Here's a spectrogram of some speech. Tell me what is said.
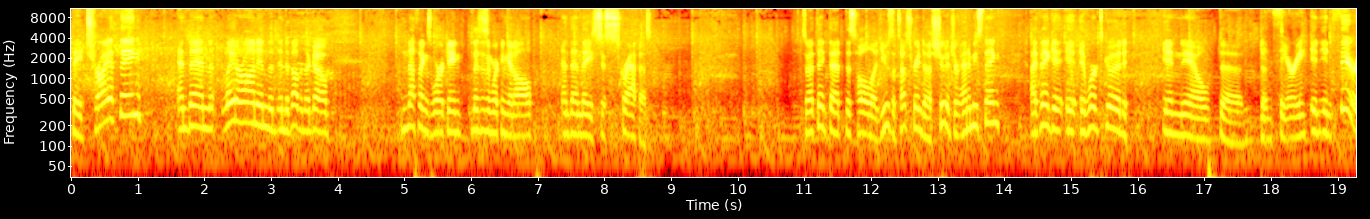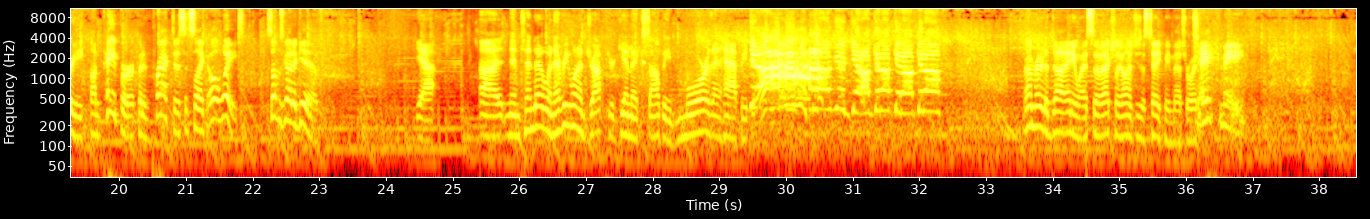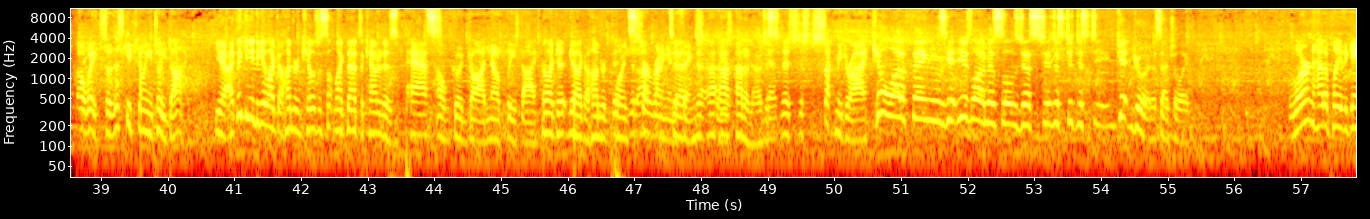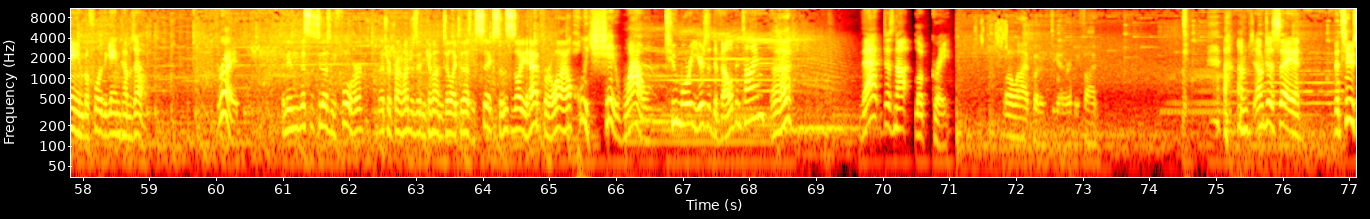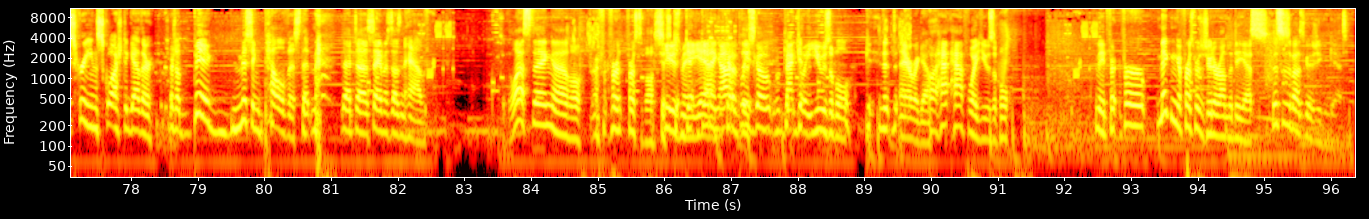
They try a thing, and then later on in the in development they go, nothing's working. This isn't working at all, and then they just scrap it. So I think that this whole uh, use the touchscreen to shoot at your enemies thing, I think it, it, it worked good in you know the, the In theory. in in theory on paper, but in practice it's like oh wait, something's got to give. Yeah. Uh, Nintendo, whenever you want to drop your gimmicks, I'll be more than happy to. Get get off, get off, get off, get off! I'm ready to die anyway, so actually, why don't you just take me, Metroid? Take me! Oh, wait, so this keeps going until you die. Yeah, I think you need to get like 100 kills or something like that to count it as passed. Oh, good God, no, please die. Or like get, get like 100 points. just start Uh, running into d- things, d- I, I-. I don't know, Yeah, just just, just suck me dry. kill a lot of things, get, use a lot of missiles, just, just, just, just get good, essentially. Learn how to play the game before the game comes out. Right. I mean, this is 2004. Metroid Prime Hunters didn't come out until like 2006, so this is all you had for a while. Holy shit, wow. Two more years of development time? Uh huh. That does not look great. Well, when I put it together, it'll be fine. I'm, I'm just saying. The two screens squashed together. There's a big missing pelvis that that uh, Samus doesn't have. So the last thing, uh, well, first of all, Excuse get- me. get- yeah. getting out of Please this, go back to a usable. get- th- th- There we go. uh, ha- halfway usable. I mean, for, for making a first-person shooter on the DS, this is about as good as you can get.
